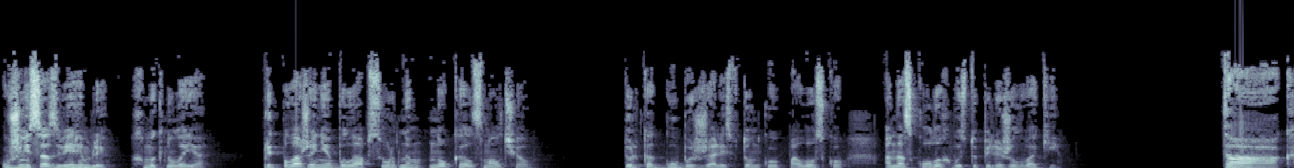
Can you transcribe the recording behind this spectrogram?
«Уж не со зверем ли?» — хмыкнула я. Предположение было абсурдным, но Кэл смолчал. Только губы сжались в тонкую полоску, а на скулах выступили желваки. «Так»,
